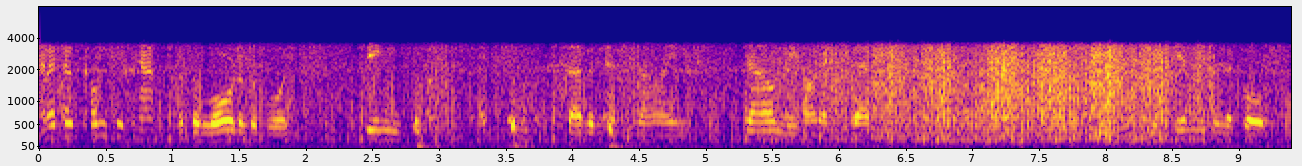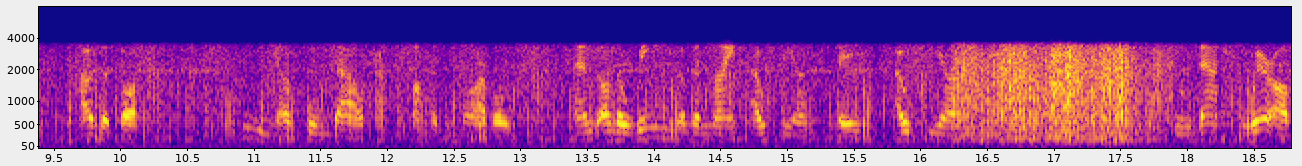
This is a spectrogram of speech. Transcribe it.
And it has come to pass that the Lord of the Wood sings seven and nine down the onyx steps. The hymns in the ghost, as a thought, he of whom thou hast taught and marvelled, and on the wings of the night out beyond space, out beyond to that whereof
